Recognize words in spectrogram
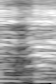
éxito.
